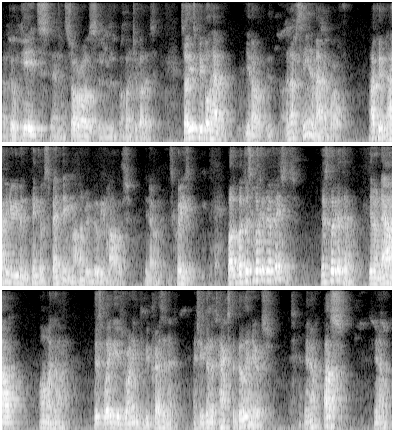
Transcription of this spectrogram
Uh, Bill Gates and Soros and a bunch of others. So these people have, you know, an obscene amount of wealth. How could how can you even think of spending hundred billion dollars? You know, it's crazy. But but just look at their faces. Just look at them. You know, now, oh my God, this lady is running to be president and she's going to tax the billionaires. You know, us. You know,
